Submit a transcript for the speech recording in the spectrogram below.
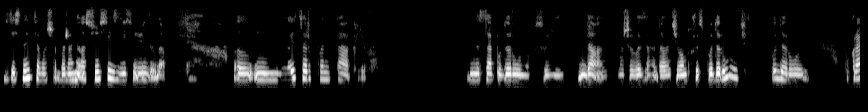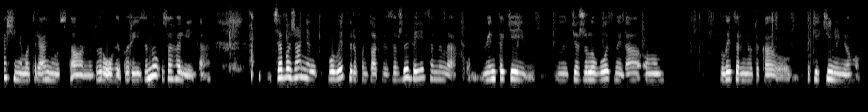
Здійсниться ваше бажання? У нас всі здійснюється, да. Е, Лицар Пентаклів. Несе подарунок своїй Дан. Може, ви загадали, чи вам щось подарують? Подарують. Покращення матеріального стану, дороги, переїзди. Ну, взагалі, так. Це бажання по лицарю Пентаклів завжди дається нелегко. Він такий тяжеловозний, да, лицар у нього така, такий кінь у нього,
